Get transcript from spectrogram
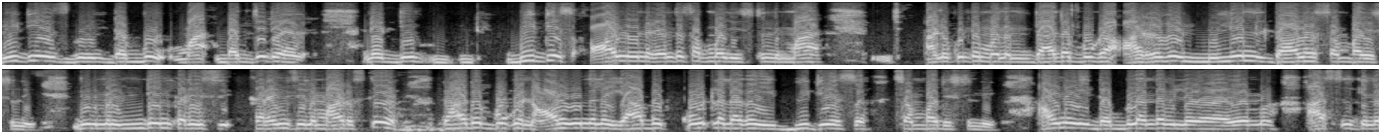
బీటీఎస్ గురించి డబ్బు బడ్జెట్ అంటే బీటీఎస్ ఆల్ ఓనర్ ఎంత సంపాదిస్తుంది? మా అనుకుంటే మనం దాదాపుగా అరవై మిలియన్ డాలర్స్ సంపాదిస్తుంది. దీన్ని మనం ఇండియన్ కరెన్సీ కరెన్సీలో మారుస్తే దాదాపు ఒక నాలుగు వందల యాభై కోట్ల దాకా ఈ బీటీఎస్ సంపాదిస్తుంది. అయినా ఈ డబ్బులంతా వీళ్ళు ఏమో ఆస్తుల కింద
